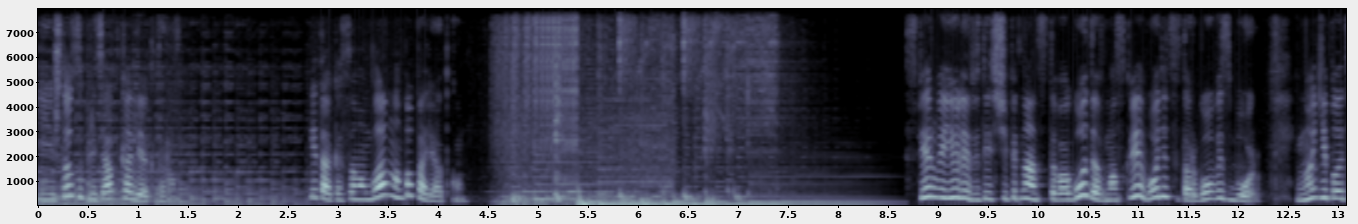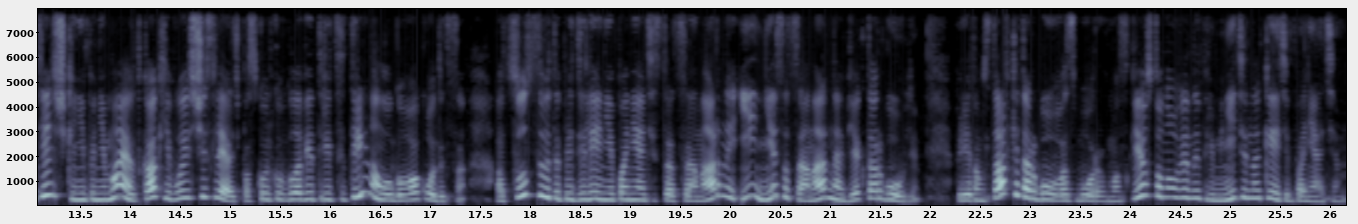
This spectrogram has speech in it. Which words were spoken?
и что запретят коллекторам. Итак, о самом главном по порядку. 1 июля 2015 года в Москве вводится торговый сбор. И многие плательщики не понимают, как его исчислять, поскольку в главе 33 Налогового кодекса отсутствует определение понятий стационарный и нестационарный объект торговли. При этом ставки торгового сбора в Москве установлены применительно к этим понятиям.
